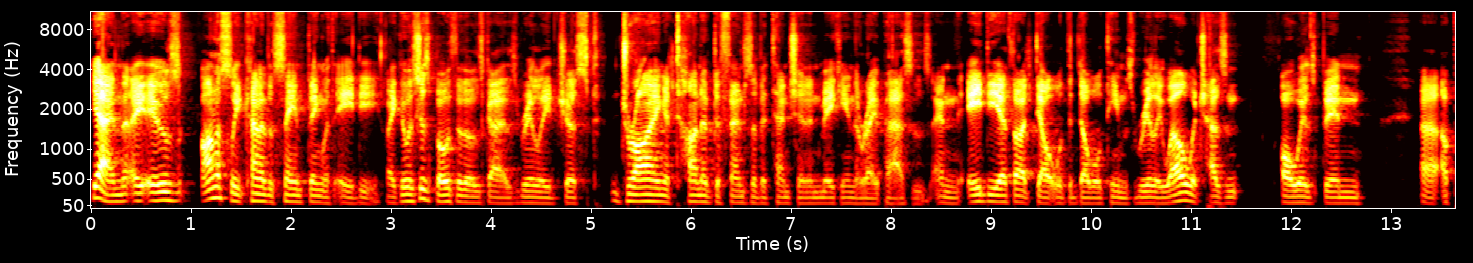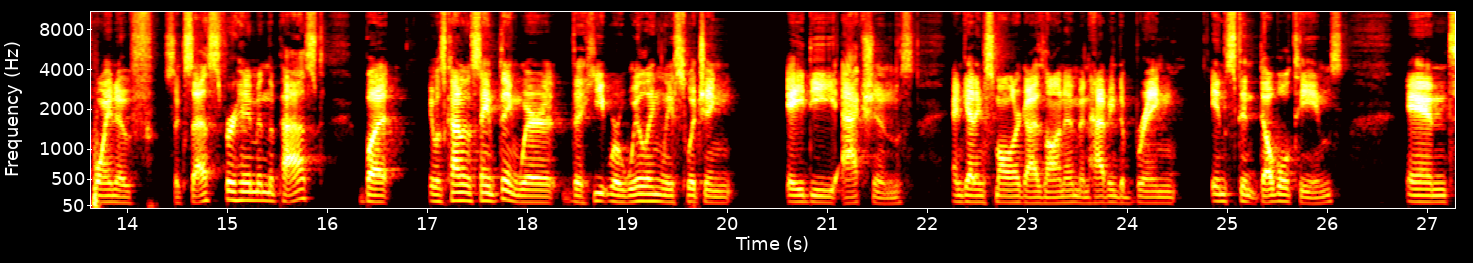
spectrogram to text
Yeah, and it was honestly kind of the same thing with AD. Like it was just both of those guys really just drawing a ton of defensive attention and making the right passes. And AD, I thought, dealt with the double teams really well, which hasn't always been uh, a point of success for him in the past. But it was kind of the same thing where the Heat were willingly switching AD actions and getting smaller guys on him and having to bring instant double teams. And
